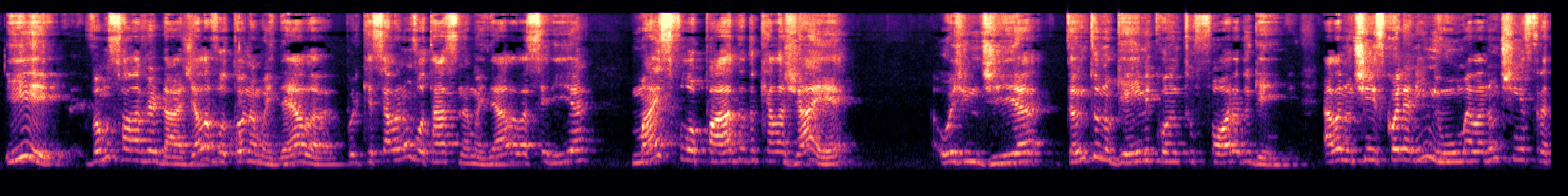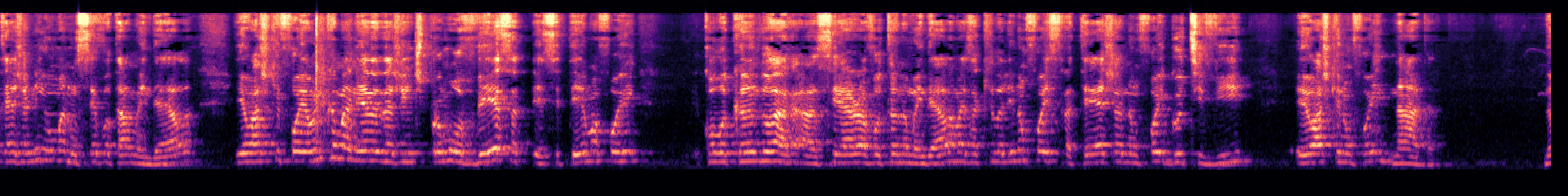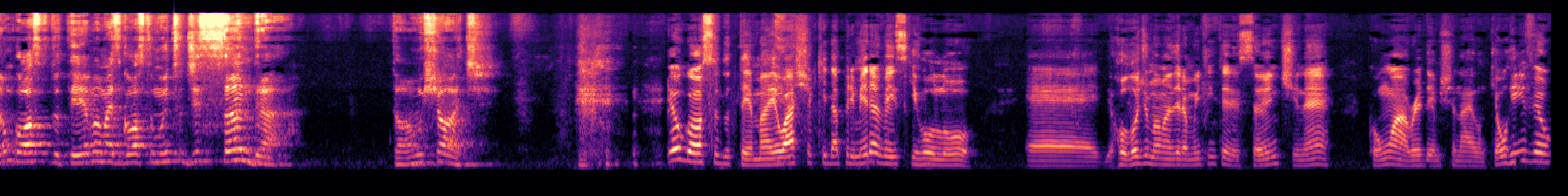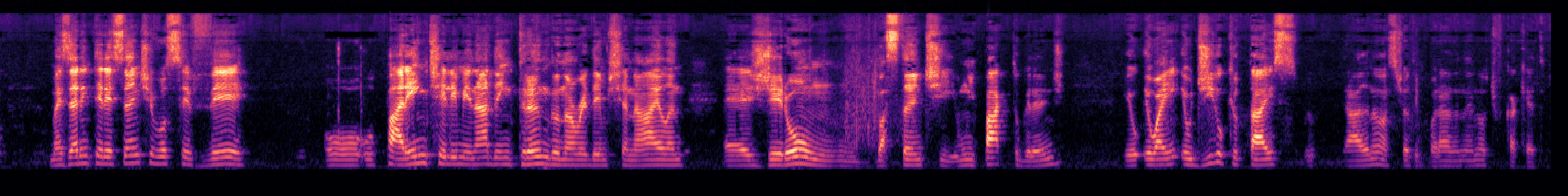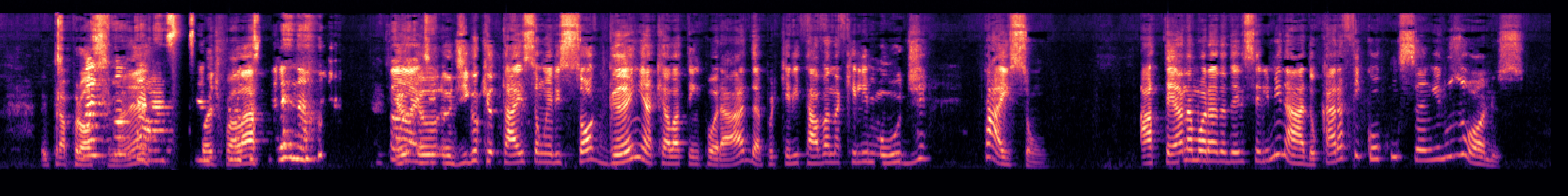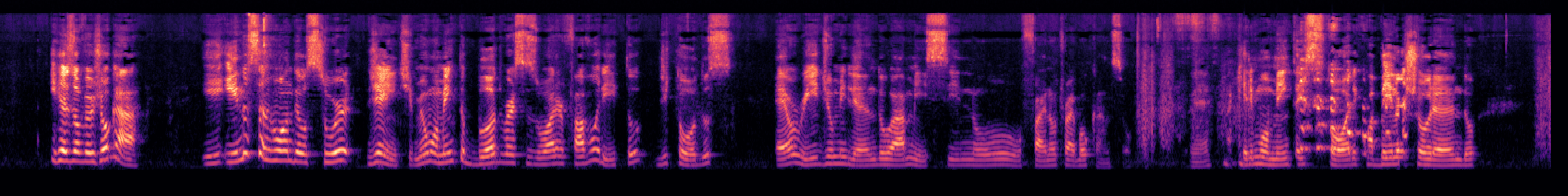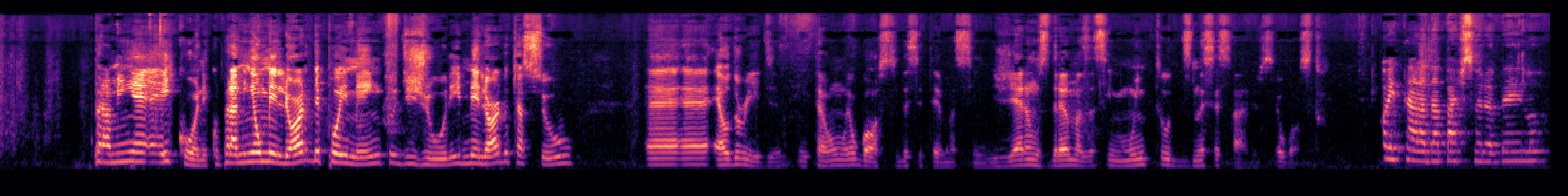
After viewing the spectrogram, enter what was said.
E vamos falar a verdade, ela votou na mãe dela, porque se ela não votasse na mãe dela, ela seria mais flopada do que ela já é hoje em dia, tanto no game quanto fora do game. Ela não tinha escolha nenhuma, ela não tinha estratégia nenhuma a não ser votar a mãe dela. E eu acho que foi a única maneira da gente promover essa, esse tema foi colocando a, a Sierra votando a mãe dela, mas aquilo ali não foi estratégia, não foi good TV. Eu acho que não foi nada. Não gosto do tema, mas gosto muito de Sandra. Toma um shot. Eu gosto do tema. Eu acho que da primeira vez que rolou, é, rolou de uma maneira muito interessante, né? Com a Redemption Island, que é horrível, mas era interessante você ver o, o parente eliminado entrando na Redemption Island. É, gerou um, bastante um impacto grande. Eu, eu, eu digo que o Tais. A Ana não assistiu a temporada, né? Não, deixa eu ficar quieto. E para a próxima, né? Pode falar? Não. Eu, eu, eu, digo que o Tyson ele só ganha aquela temporada porque ele tava naquele mood Tyson. Até a namorada dele ser eliminada. O cara ficou com sangue nos olhos. E resolveu jogar. E, e no San Juan del Sur, gente, meu momento Blood vs. Water favorito de todos é o Reed humilhando a Missy no Final Tribal Council. Né? Aquele momento é histórico, a Baylor chorando para mim é, é icônico. Para mim é o melhor depoimento de júri, melhor do que a Sul, é, é, é, o do Reed. Então eu gosto desse tema, assim. Gera uns dramas, assim, muito desnecessários. Eu gosto. Coitada da pastora Baylor.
